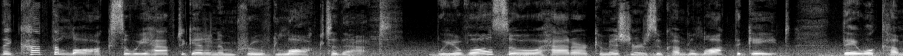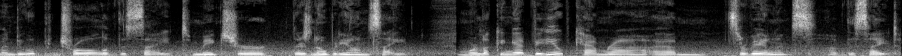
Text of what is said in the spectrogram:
They cut the lock, so we have to get an improved lock to that. We have also had our commissioners who come to lock the gate. They will come and do a patrol of the site to make sure there's nobody on site. We're looking at video camera um, surveillance of the site.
